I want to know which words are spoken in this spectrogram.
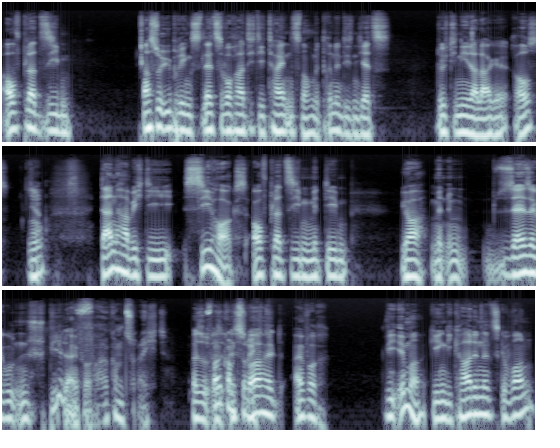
Auf Platz 7. Achso, übrigens, letzte Woche hatte ich die Titans noch mit drin, die sind jetzt durch die Niederlage raus. So. Ja. Dann habe ich die Seahawks auf Platz 7 mit dem, ja, mit einem sehr, sehr guten Spiel einfach. Vollkommen zurecht. Also Vollkommen es, es war halt einfach wie immer gegen die Cardinals gewonnen.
